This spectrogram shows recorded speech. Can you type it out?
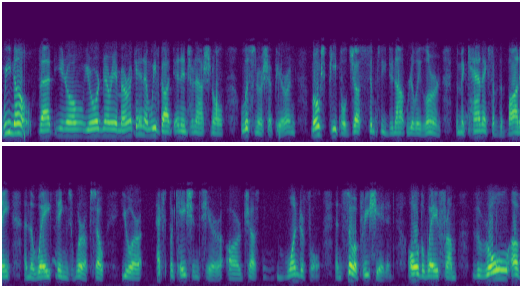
we know that you know you're ordinary American, and we've got an international listenership here, and most people just simply do not really learn the mechanics of the body and the way things work. So your explications here are just wonderful and so appreciated, all the way from the role of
